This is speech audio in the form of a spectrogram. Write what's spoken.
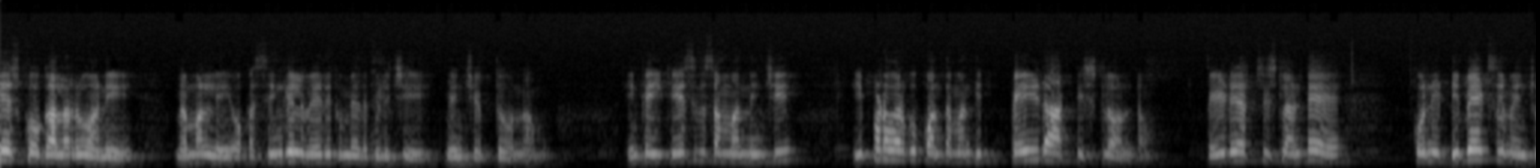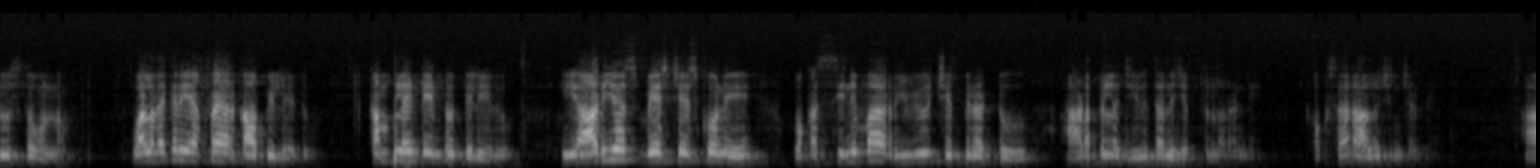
చేసుకోగలరు అని మిమ్మల్ని ఒక సింగిల్ వేదిక మీద పిలిచి మేము చెప్తూ ఉన్నాము. ఇంకా ఈ కేసుకు సంబంధించి ఇప్పటి వరకు కొంతమంది పెయిడ్ ఆర్టిస్టులు అంటాం పెయిడ్ ఆర్టిస్టులు అంటే కొన్ని డిబేట్స్లు మేము చూస్తూ ఉన్నాం. వాళ్ళ దగ్గర ఎఫ్ఐఆర్ కాపీ లేదు. కంప్లైంట్ ఏంటో తెలియదు. ఈ ఆడియోస్ బేస్ చేసుకొని ఒక సినిమా రివ్యూ చెప్పినట్టు ఆడపిల్ల జీవితాన్ని చెప్తున్నారండి. ఒకసారి ఆలోచించండి. ఆ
